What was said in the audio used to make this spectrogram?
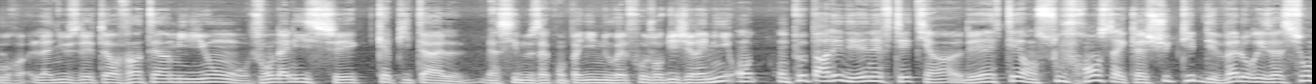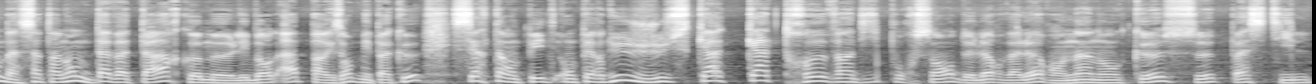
pour la newsletter 21 millions, journaliste chez Capital. Merci de nous accompagner une nouvelle fois aujourd'hui, Jérémy. On, on, peut parler des NFT, tiens, des NFT en souffrance avec la chute type des valorisations d'un certain nombre d'avatars, comme les board apps par exemple, mais pas que. Certains ont, ont perdu jusqu'à 90% de leur valeur en un an. Que se passe-t-il?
